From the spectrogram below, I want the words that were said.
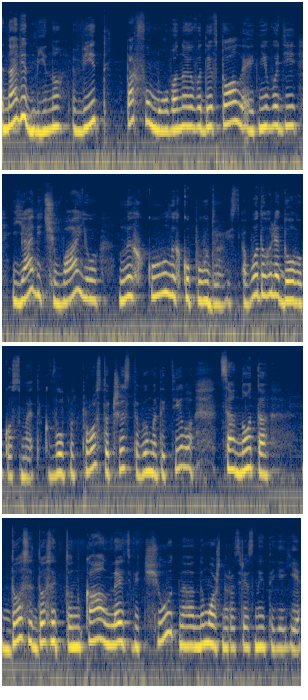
На відміну від парфумованої води в туалетній воді, я відчуваю легку легкопудровість або доглядову косметику, або просто чисто вимити тіло. Ця нота досить-досить тонка, ледь відчутна, не можна розрізнити її.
